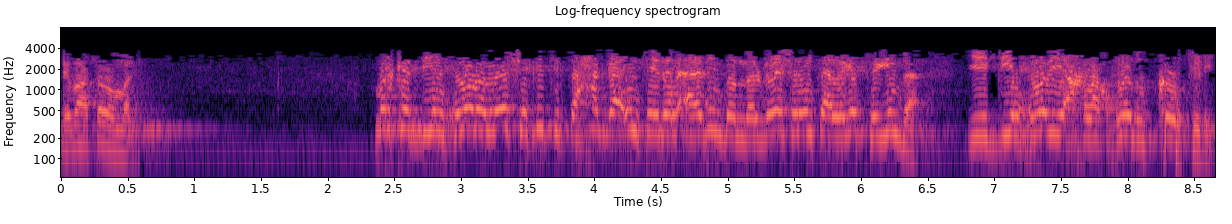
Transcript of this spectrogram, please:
Dhibaatada male marka diinxumada meesha ka jirta xaggaa intaydan aadinba bal meeshan intaan laga teginba iyo diinxumada iyo akhlaaq xumadu kow tidhi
